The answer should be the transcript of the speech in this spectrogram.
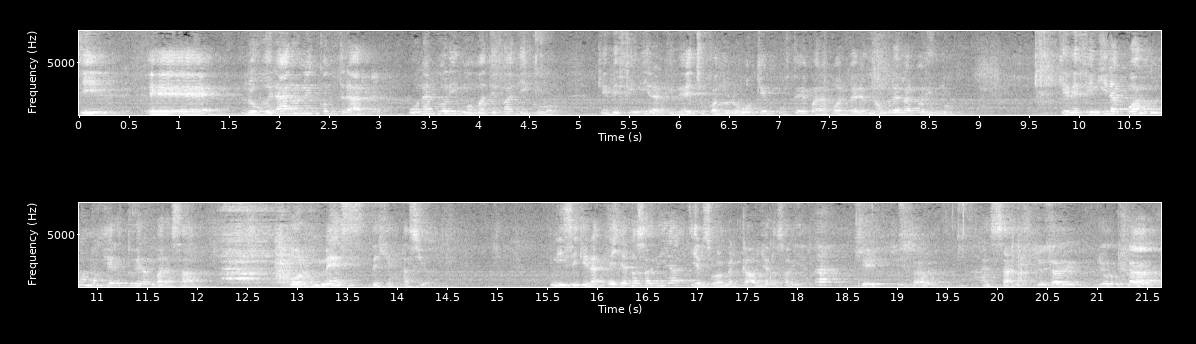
Y eh, lograron encontrar un algoritmo matemático que definiera, y de hecho cuando lo busquen ustedes van a poder ver el nombre del algoritmo, que definiera cuándo una mujer estuviera embarazada por mes de gestación. Ni siquiera ella lo sabía y el supermercado ya lo sabía. Sí, sí sabe. En sala. Sí sabe. Yo, o sea,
